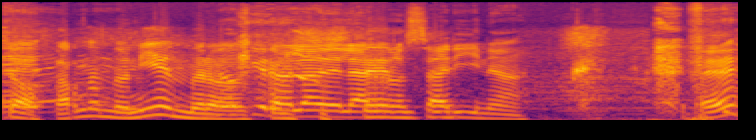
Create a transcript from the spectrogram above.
hizo? de, Fernando Niembro. no quiero hablar de la. Rosarina. ¿Eh?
